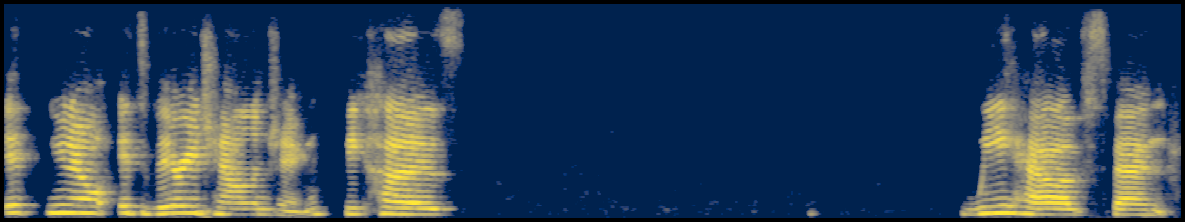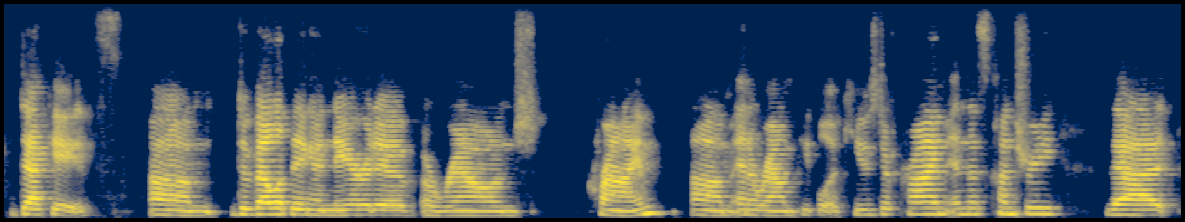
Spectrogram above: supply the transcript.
it you know it's very challenging because we have spent decades um, developing a narrative around crime um, and around people accused of crime in this country that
